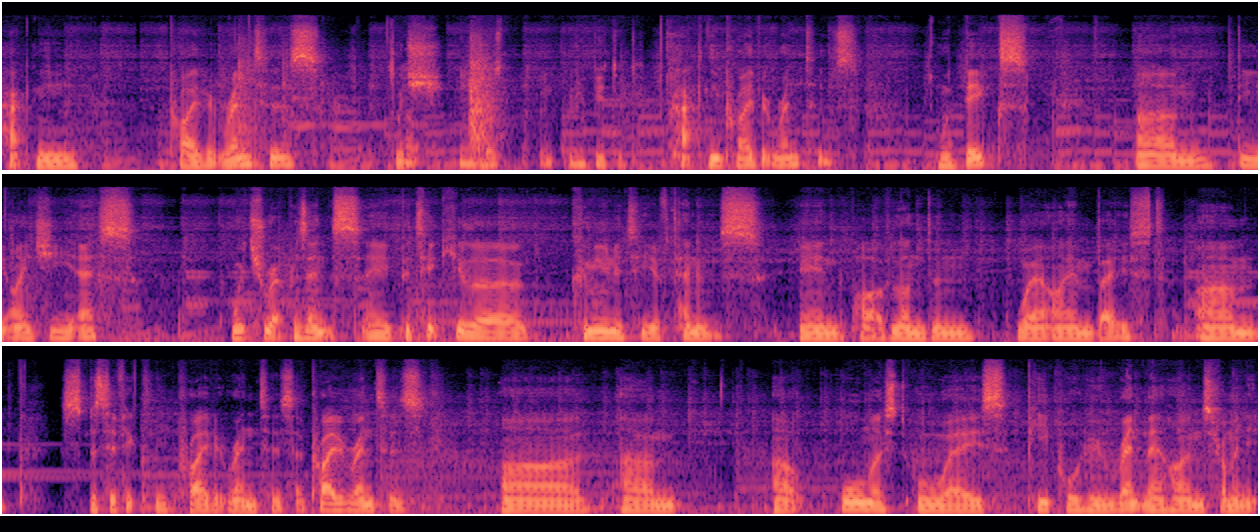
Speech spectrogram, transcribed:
Hackney Private Renters, which Oh, just repeat it? Hackney Private Renters, or DIGS, um, D I G S, which represents a particular community of tenants in the part of London where I am based, um, specifically private renters. So, private renters are, um, are almost always people who rent their homes from an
